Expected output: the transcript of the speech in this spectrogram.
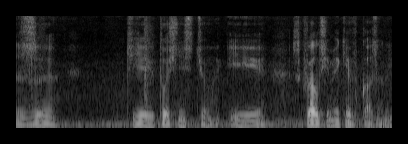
з тією точністю і з квелчем, який вказаний.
